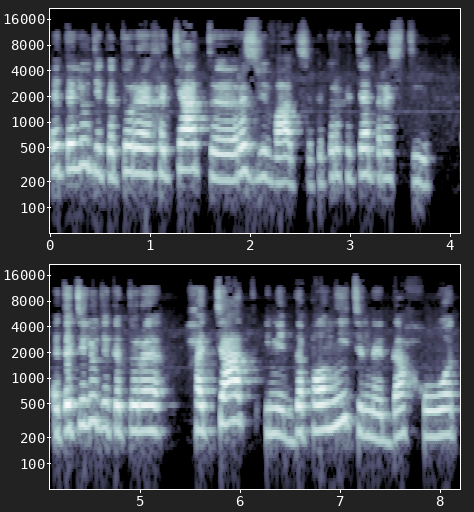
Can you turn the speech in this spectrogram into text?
Это люди, которые хотят развиваться, которые хотят расти. Это те люди, которые хотят иметь дополнительный доход,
